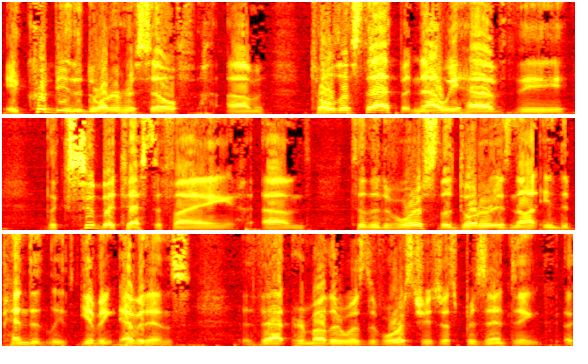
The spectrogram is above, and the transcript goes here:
It could be the daughter herself um, told us that, but now we have the the ksuba testifying um, to the divorce. The daughter is not independently giving evidence that her mother was divorced. She's just presenting uh,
